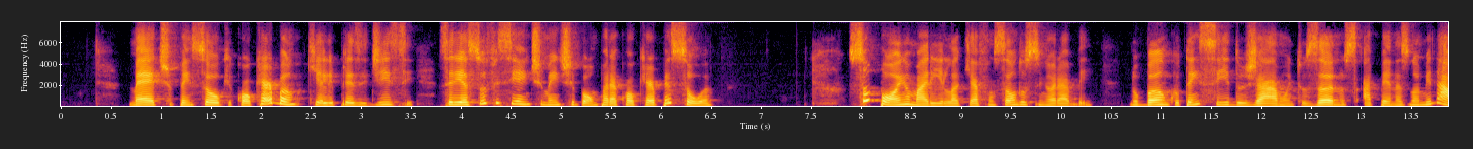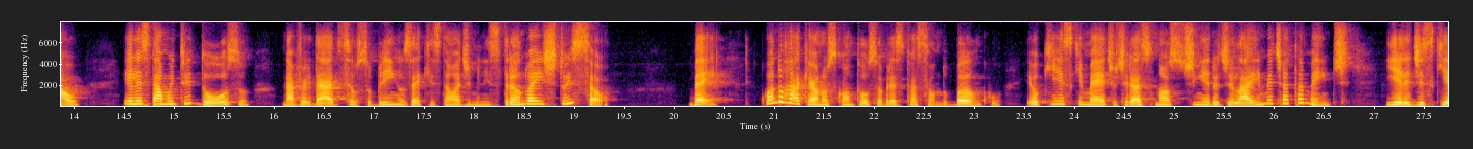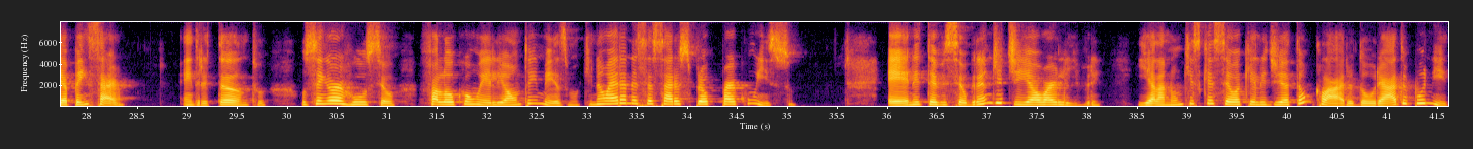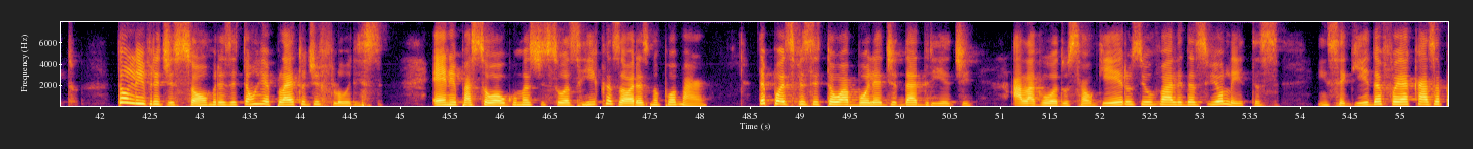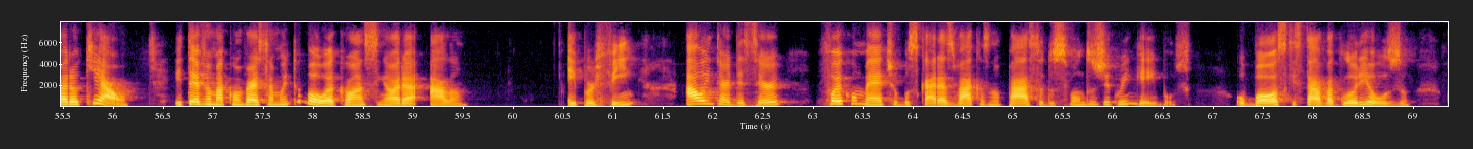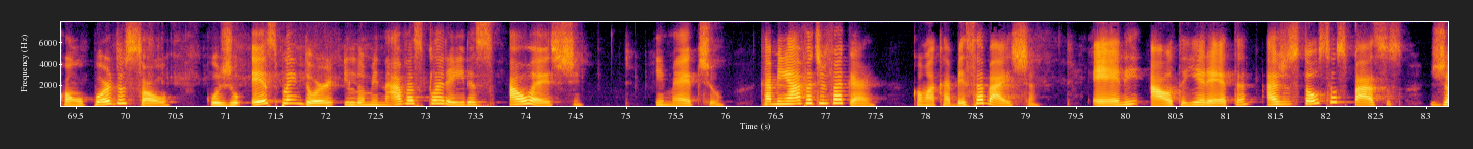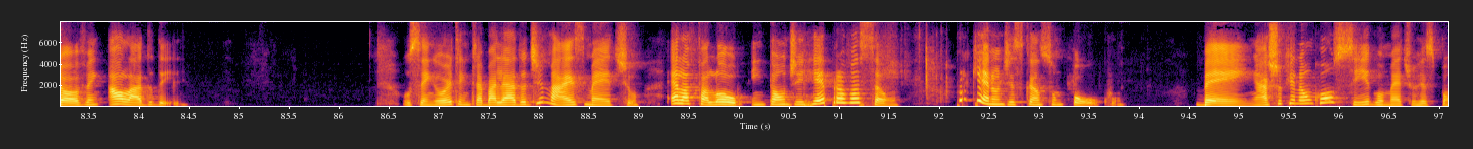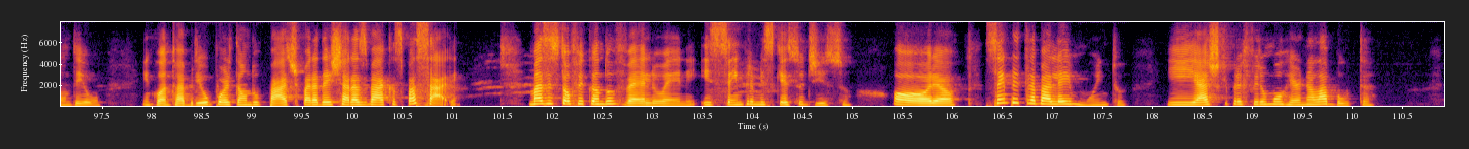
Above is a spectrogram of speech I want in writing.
Matthew pensou que qualquer banco que ele presidisse seria suficientemente bom para qualquer pessoa. Suponho, Marila, que a função do Sr. Abbey no banco tem sido, já há muitos anos, apenas nominal. Ele está muito idoso. Na verdade, seus sobrinhos é que estão administrando a instituição. Bem, quando Raquel nos contou sobre a situação do banco, eu quis que Matthew tirasse nosso dinheiro de lá imediatamente, e ele disse que ia pensar. Entretanto, o Sr. Russell falou com ele ontem mesmo que não era necessário se preocupar com isso. Anne teve seu grande dia ao ar livre, e ela nunca esqueceu aquele dia tão claro, dourado e bonito, tão livre de sombras e tão repleto de flores. Anne passou algumas de suas ricas horas no pomar. Depois visitou a bolha de, da Dríade, a Lagoa dos Salgueiros e o Vale das Violetas. Em seguida, foi à casa paroquial e teve uma conversa muito boa com a senhora Allan. E por fim, ao entardecer, foi com Matthew buscar as vacas no pasto dos fundos de Green Gables. O bosque estava glorioso, com o pôr do sol, cujo esplendor iluminava as clareiras a oeste. E Matthew caminhava devagar, com a cabeça baixa. Anne, alta e ereta, ajustou seus passos, jovem, ao lado dele. O senhor tem trabalhado demais, Matthew, ela falou em tom de reprovação. Por que não descansa um pouco? Bem, acho que não consigo, Matthew respondeu, enquanto abriu o portão do pátio para deixar as vacas passarem. Mas estou ficando velho, Anne, e sempre me esqueço disso. Ora, sempre trabalhei muito e acho que prefiro morrer na labuta.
